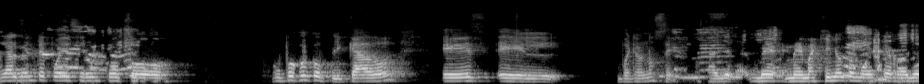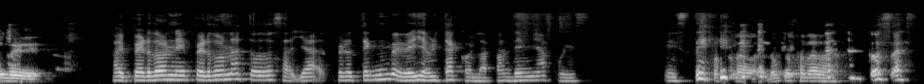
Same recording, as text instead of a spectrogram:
realmente puede ser un poco, un poco complicado, es el, bueno, no sé. me, imagino como este rollo de. Ay, perdone, perdona a todos allá, pero tengo un bebé y ahorita con la pandemia, pues. Este. No pasa nada, no pasa nada. Cosas.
